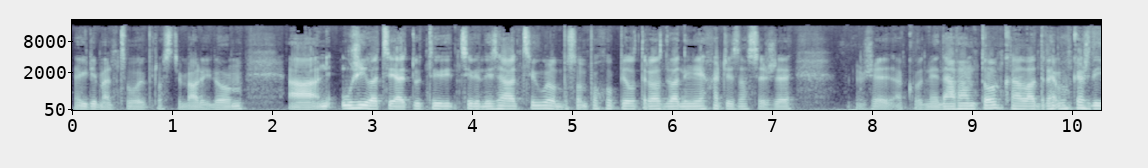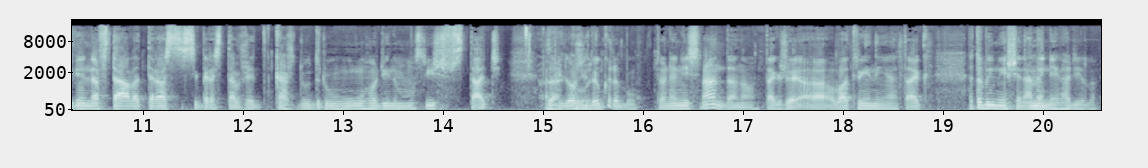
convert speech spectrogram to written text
Niekde mať svoj proste malý dom a užívať si aj tú ci- civilizáciu, lebo som pochopil teraz dva dny necháte zase, že že ako nedávam to, kala drevo každý deň navstávať, teraz si predstav, že každú druhú hodinu musíš vstať a priložiť do krbu. To není sranda, no. Takže a latríny a tak. A to by mi ešte na mene vadilo.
